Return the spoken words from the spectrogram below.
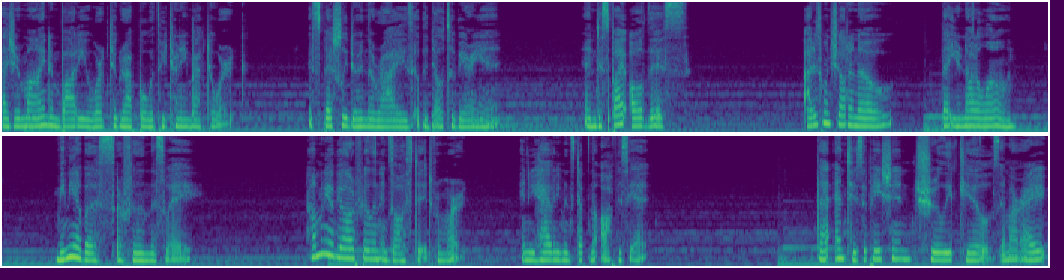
as your mind and body work to grapple with returning back to work, especially during the rise of the Delta variant. And despite all this, I just want y'all to know that you're not alone. Many of us are feeling this way. How many of y'all are feeling exhausted from work and you haven't even stepped in the office yet? That anticipation truly kills, am I right?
